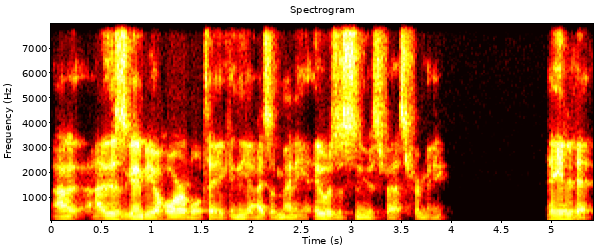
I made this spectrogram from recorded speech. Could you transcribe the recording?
I, I, this is going to be a horrible take in the eyes of many. It was a snooze fest for me. Hated it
